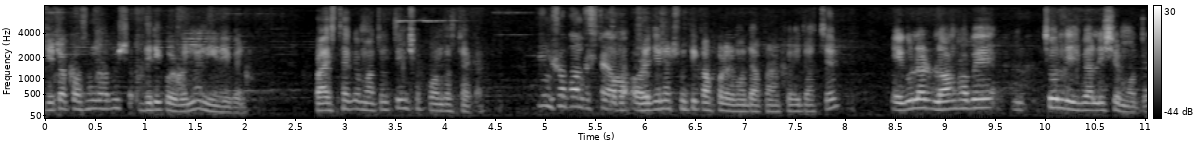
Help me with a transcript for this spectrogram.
যেটা পছন্দ হবে দেরি করবেন না নিয়ে নেবেন। প্রাইস থাকবে মাত্র তিনশো পঞ্চাশ টাকা। তিনশো পঞ্চাশ টাকা অরিজিনাল সুতি কাপড়ের মধ্যে আপনারা পেয়ে যাচ্ছেন। এগুলার লং হবে চল্লিশ বিয়াল্লিশের মধ্যে।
